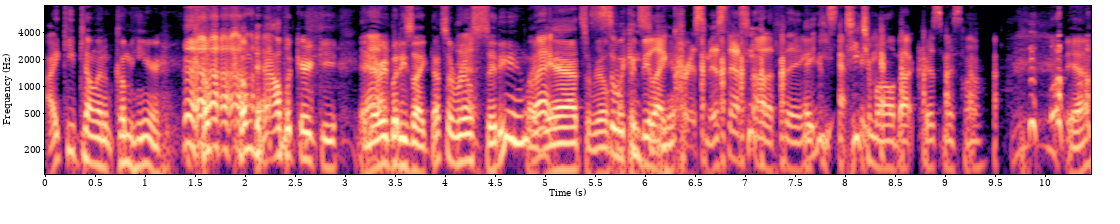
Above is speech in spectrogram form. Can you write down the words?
I keep telling them, come here, come, come to Albuquerque, and Yeah. everybody's like, "That's a real Yeah. city." I'm like, yeah, it's a real. City. So we can be like. Christmas. That's not a thing. Just teach them all about Christmas, huh? yeah.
